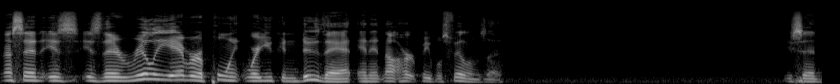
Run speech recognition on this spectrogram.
And I said, is, is there really ever a point where you can do that and it not hurt people's feelings, though? She said,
